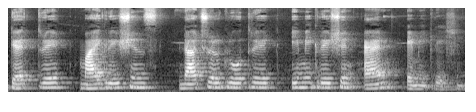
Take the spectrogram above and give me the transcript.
death rate, migrations, natural growth rate, immigration, and emigration.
